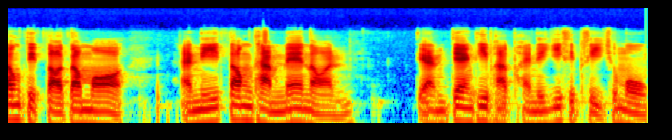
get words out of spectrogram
ต้องติดต่อตอมออันนี้ต้องทำแน่นอนการแจ้งที่พักภายใน 24 ชั่วโมง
